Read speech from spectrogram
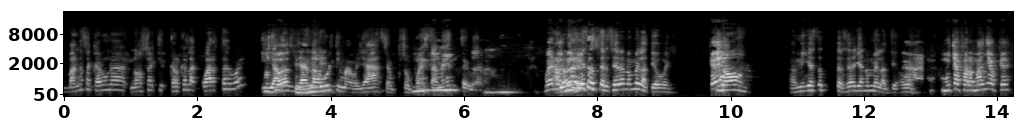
van a sacar una, no sé, creo que es la cuarta, güey. Y Pues ya, vas- ya es la última, güey, ya, se- supuestamente, güey. Bueno, A mí Yo la esta tercera no me latió, güey. ¿qué? No, A mí ya esta tercera ya no me latió, güey. ¿Mucha farmaña o qué?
